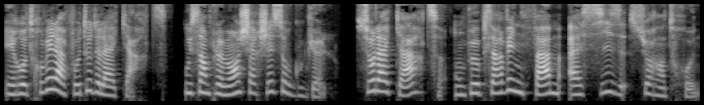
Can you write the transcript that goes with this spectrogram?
et retrouver la photo de la carte, ou simplement chercher sur Google. Sur la carte, on peut observer une femme assise sur un trône.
